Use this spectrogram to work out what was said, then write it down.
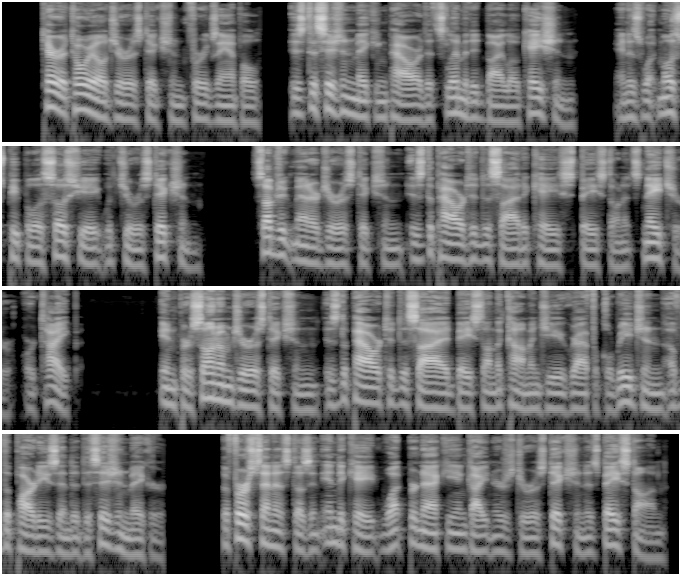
Territorial jurisdiction, for example, is decision making power that's limited by location, and is what most people associate with jurisdiction. Subject matter jurisdiction is the power to decide a case based on its nature or type. In personam jurisdiction is the power to decide based on the common geographical region of the parties and the decision maker. The first sentence doesn't indicate what Bernanke and Geithner's jurisdiction is based on.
